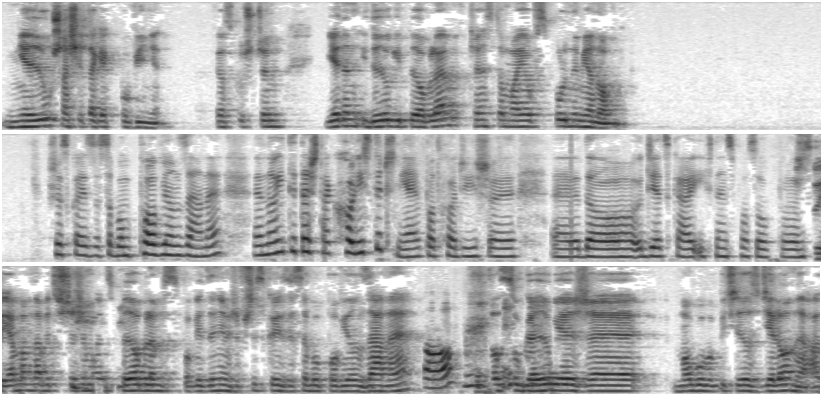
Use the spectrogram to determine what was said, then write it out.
nie rusza się tak, jak powinien. W związku z czym jeden i drugi problem często mają wspólny mianownik. Wszystko jest ze sobą powiązane. No i ty też tak holistycznie podchodzisz e, e, do dziecka i w ten sposób. Co, ja mam nawet szczerze mówiąc problem z powiedzeniem, że wszystko jest ze sobą powiązane. O. To sugeruje, że mogłoby być rozdzielone, a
